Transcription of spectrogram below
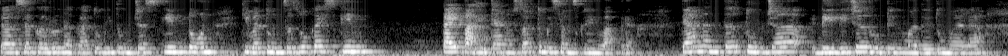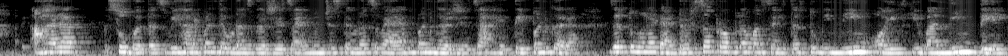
तर असं करू नका. तुम्ही तुमच्या स्किन टोन किंवा तुमचा जो काही स्किन टाईप आहे त्यानुसार तुम्ही सनस्क्रीन वापरा. त्यानंतर तुमच्या डेलीच्या रुटीनमध्ये तुम्हाला आहारासोबतच विहार पण तेवढाच गरजेचा आहे. म्हणजेच तेवढाच व्यायाम पण गरजेचा आहे. ते पण करा. जर तुम्हाला डॅन्ड्रफचा प्रॉब्लेम असेल तर तुम्ही नीम ऑइल किंवा नीम तेल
